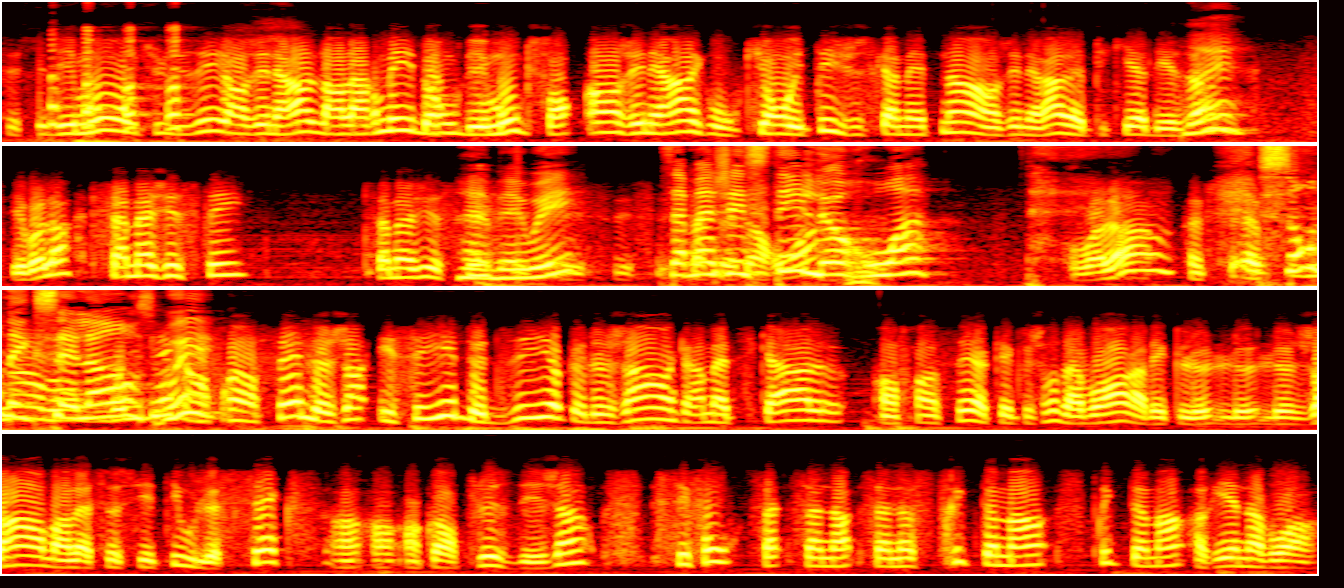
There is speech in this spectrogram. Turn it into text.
C'est- des mots utilisés en général dans l'armée, donc des mots qui sont en général ou qui ont été jusqu'à maintenant en général appliqués à des hommes. Ouais. Et voilà, Sa Majesté. Sa Majesté. Eh ben oui. Sa Majesté le roi. Voilà. Son. Excellence, oui. qu'en français, le genre, essayez de dire que le genre grammatical en français a quelque chose à voir avec le, le- le genre dans la société ou le sexe, en- en- encore plus des gens. C'est faux. Ça, ça n'a ça n'a strictement, strictement rien à voir.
